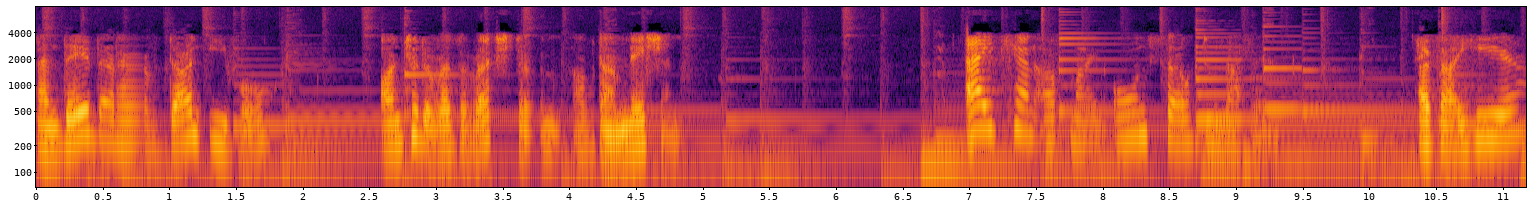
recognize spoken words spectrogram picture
and they that have done evil unto the resurrection of damnation. I can of mine own self do nothing. As I hear,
